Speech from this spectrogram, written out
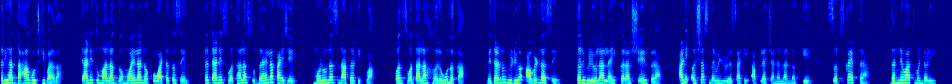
तर ह्या दहा गोष्टी बाळगा. त्याने तुम्हाला गमवायला नको वाटत असेल तर त्याने स्वतःला सुधारायला पाहिजे म्हणूनच नातं टिकवा. पण स्वतःला हरवू नका. मित्रांनो व्हिडिओ आवडला असेल तर व्हिडिओला लाईक करा शेअर करा आणि अशाच नवीन व्हिडिओसाठी आपल्या चॅनलला नक्की सबस्क्राईब करा. धन्यवाद मंडळी.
